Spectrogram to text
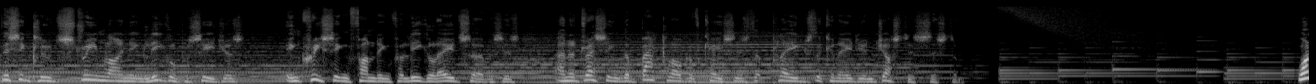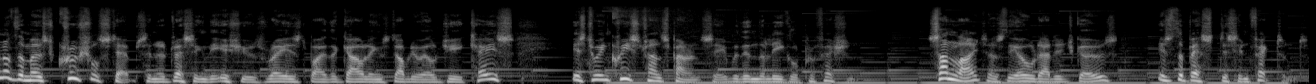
This includes streamlining legal procedures, increasing funding for legal aid services and addressing the backlog of cases that plagues the Canadian justice system. One of the most crucial steps in addressing the issues raised by the Gowlings WLG case is to increase transparency within the legal profession. Sunlight, as the old adage goes, is the best disinfectant.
